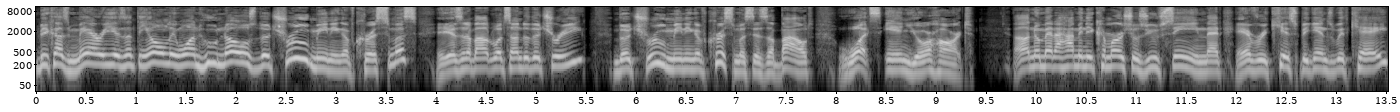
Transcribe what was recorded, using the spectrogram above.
because Mary isn't the only one who knows the true meaning of Christmas. It isn't about what's under the tree. The true meaning of Christmas is about what's in your heart. Uh, no matter how many commercials you've seen that every kiss begins with Kay,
